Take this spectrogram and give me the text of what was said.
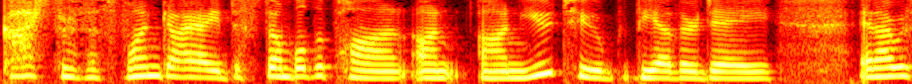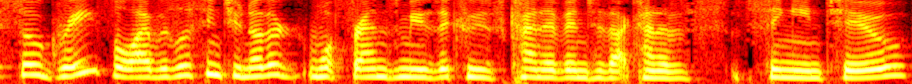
gosh, there's this one guy I just stumbled upon on on YouTube the other day, and I was so grateful. I was listening to another friend's music who's kind of into that kind of singing too.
